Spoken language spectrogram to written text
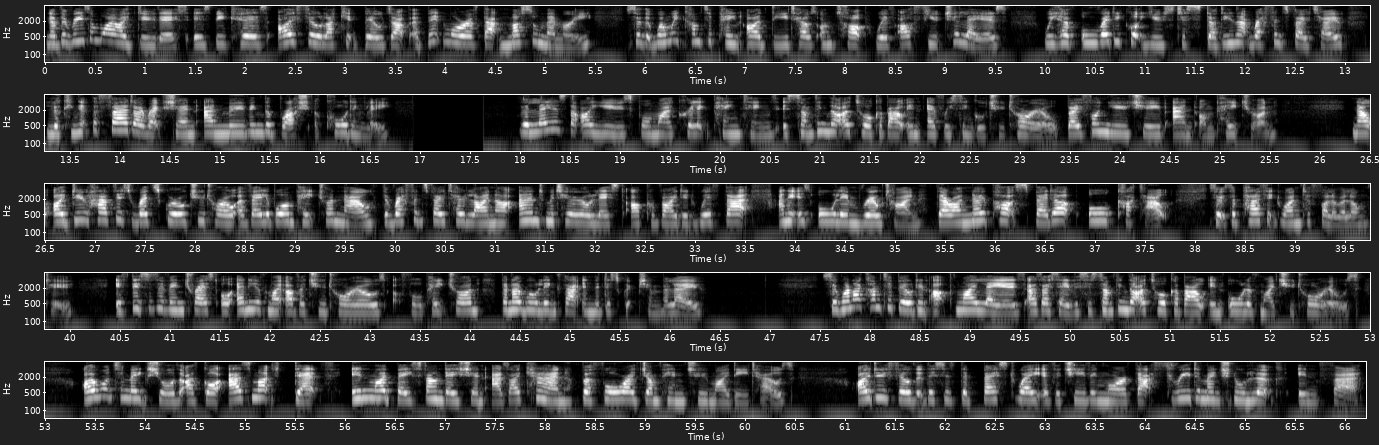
Now the reason why I do this is because I feel like it builds up a bit more of that muscle memory so that when we come to paint our details on top with our future layers, we have already got used to studying that reference photo, looking at the fur direction and moving the brush accordingly. The layers that I use for my acrylic paintings is something that I talk about in every single tutorial, both on YouTube and on Patreon. Now I do have this red squirrel tutorial available on Patreon now, the reference photo liner and material list are provided with that and it is all in real time. There are no parts sped up or cut out, so it's a perfect one to follow along to. If this is of interest or any of my other tutorials for Patreon, then I will link that in the description below. So when I come to building up my layers, as I say, this is something that I talk about in all of my tutorials. I want to make sure that I've got as much depth in my base foundation as I can before I jump into my details. I do feel that this is the best way of achieving more of that three-dimensional look in fur.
